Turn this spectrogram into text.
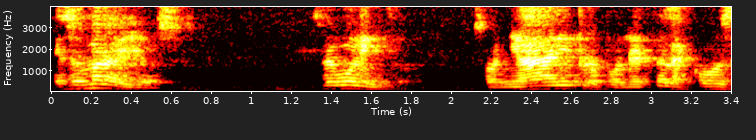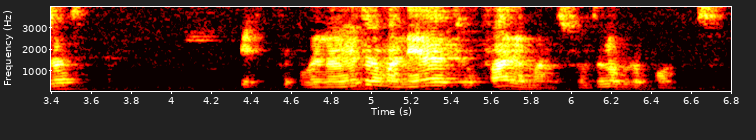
Eso es maravilloso. Eso es bonito. Soñar y proponerte las cosas, este, porque no hay otra manera de triunfar, hermano, solo te lo propones.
